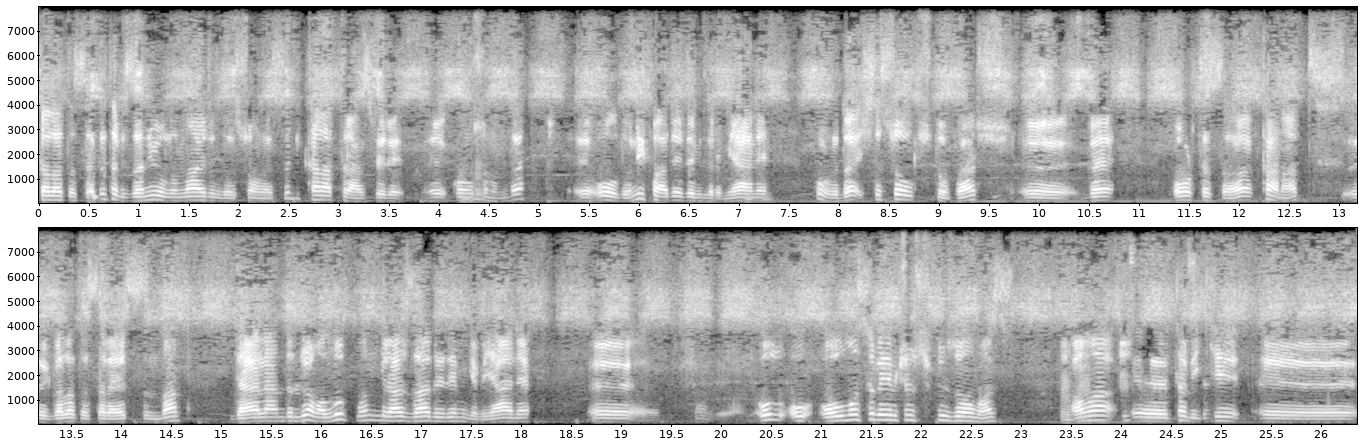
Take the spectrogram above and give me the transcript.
Galatasaray'da tabii Zaniolo'nun ayrılığı sonrası bir kanat transferi e, konusunun da e, olduğunu ifade edebilirim. Yani burada işte sol stoper e, ve orta saha kanat e, Galatasaray açısından değerlendiriliyor ama Lukman biraz daha dediğim gibi yani e, ol- o- olması benim için sürpriz olmaz. Ama e, tabii ki e,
